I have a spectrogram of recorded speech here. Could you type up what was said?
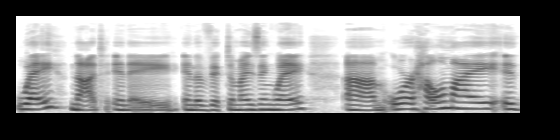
way not in a in a victimizing way. Um, or how am i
